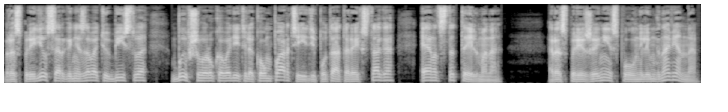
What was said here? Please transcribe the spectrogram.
распорядился организовать убийство бывшего руководителя Компартии и депутата Рейхстага Эрнста Тельмана. Распоряжение исполнили мгновенно.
